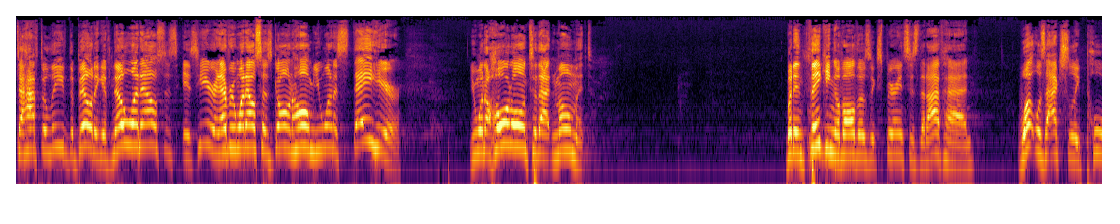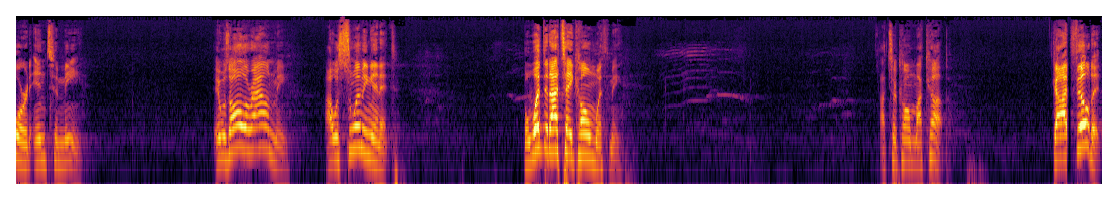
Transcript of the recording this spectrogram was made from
to have to leave the building. If no one else is, is here and everyone else has gone home, you want to stay here you want to hold on to that moment. But in thinking of all those experiences that I've had, what was actually poured into me? It was all around me. I was swimming in it. But what did I take home with me? I took home my cup. God filled it.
